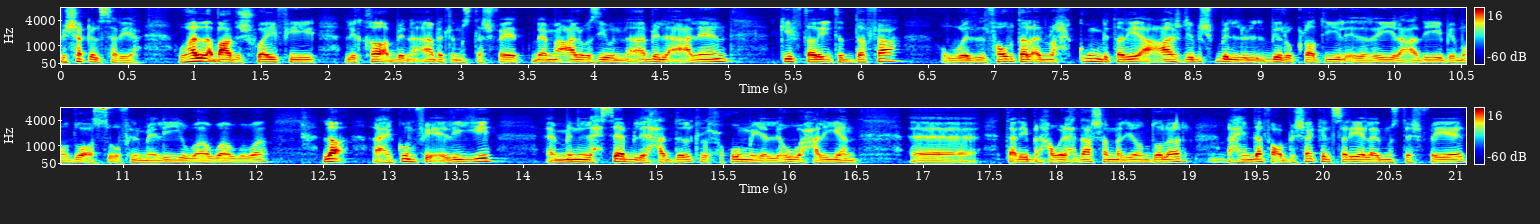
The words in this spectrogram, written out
بشكل سريع. وهلأ بعد شوي في لقاء بنقابة المستشفيات معالي الوزير والنقابه لإعلان كيف طريقة الدفع والفوضى لأنه رح يكون بطريقة عاجلة مش بالبيروقراطية الإدارية العادية بموضوع السقوف المالية و و و. لا رح يكون في آلية من الحساب اللي حددته الحكومة اللي هو حاليا آه تقريبا حوالي 11 مليون دولار رح يندفعوا بشكل سريع للمستشفيات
